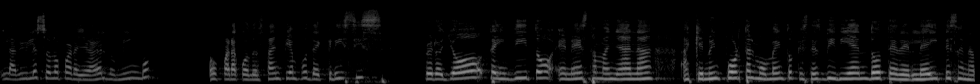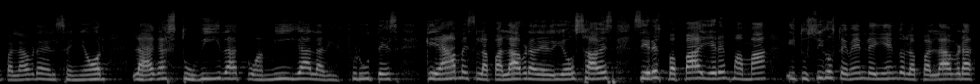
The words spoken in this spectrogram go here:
la, Biblia solo para llegar el domingo o para cuando está en tiempos de crisis? Pero yo te invito en esta mañana a que no importa el momento que estés viviendo, te deleites en la palabra del Señor, la hagas tu vida, tu amiga, la disfrutes, que ames la palabra de Dios, ¿sabes? Si eres papá y eres mamá y tus hijos te ven leyendo la palabra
